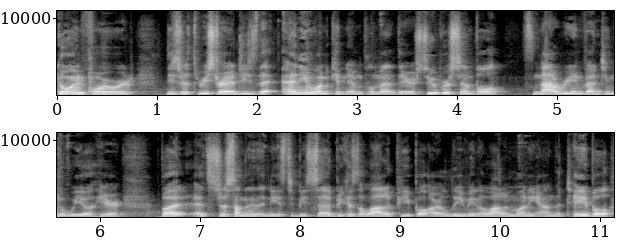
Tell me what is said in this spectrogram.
going forward. These are three strategies that anyone can implement. They are super simple. It's not reinventing the wheel here but it's just something that needs to be said because a lot of people are leaving a lot of money on the table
